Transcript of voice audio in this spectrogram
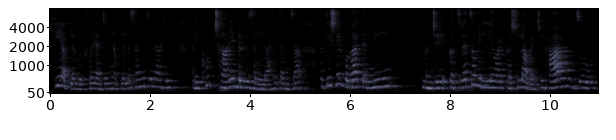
हे आपल्या गोटफळे आजींनी आपल्याला सांगितलेलं आहे. आणि खूप छान इंटरव्ह्यू झालेला आहे त्यांचा. अतिशय बघा त्यांनी म्हणजे कचऱ्याचं विल्हेवाट कशी लावायची? हा जो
